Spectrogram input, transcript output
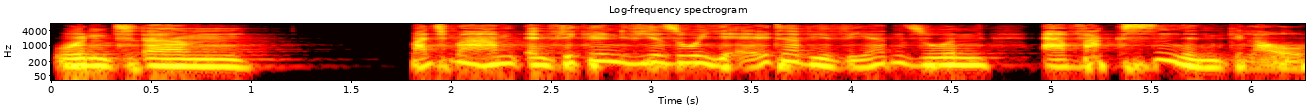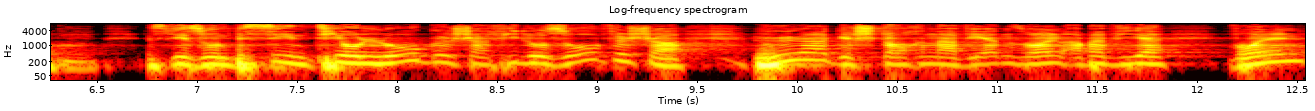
Und ähm, manchmal haben, entwickeln wir so, je älter wir werden, so einen Erwachsenenglauben, dass wir so ein bisschen theologischer, philosophischer, höher gestochener werden sollen, aber wir wollen,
